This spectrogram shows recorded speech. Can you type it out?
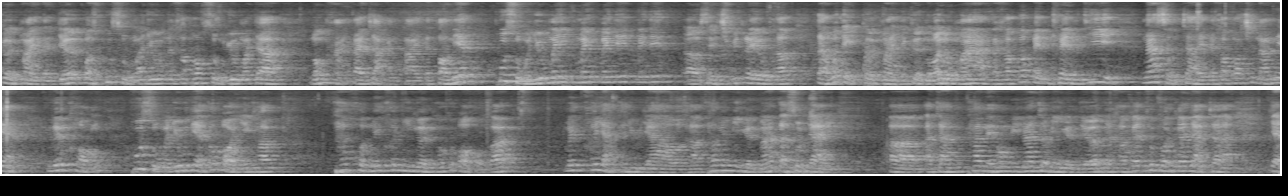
เกิดใหม่เนี่ยเยอะกว่าผู้สูงอายุนะครับเพราะผู้สูงอายุมักจะล้มหายตายจากกันไป แต่ตอนนี้ผู้สูงอายุไม่ไม่ไม่ได้ไม่ได้เสียชีวิตเร็วครับ แต่ว่าเด็กเกิดใหม่เนี่ยเกิดน้อยลงมากนะครับก็เป็นเทรนที่น่าสนใจนะครับ เพราะฉะนั้นเนี่ยเรื่องของผู้สูงอายุเนี่ยต้องบอกอย่างนี้ครับ ถ้าคนไม่ค่อยมีเงินเขาก็บอกผมว่า ไม่ค่อยอยากจะอยู่ยาวอะครับถ้าไม่มีเงินมากแต่ส่วนใหญ่เอ่ออาจารย์ทุกท่านในห้องนี้น่าจะมีเงินเยอะนะครับก็ทุกคนก็อยากจะ แก่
